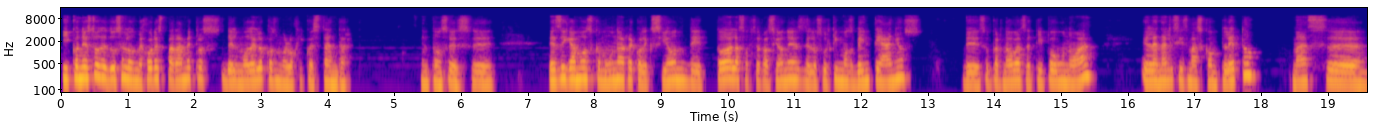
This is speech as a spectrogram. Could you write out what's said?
Y con esto deducen los mejores parámetros del modelo cosmológico estándar. Entonces, eh, es digamos como una recolección de todas las observaciones de los últimos 20 años de supernovas de tipo 1A, el análisis más completo, más eh,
